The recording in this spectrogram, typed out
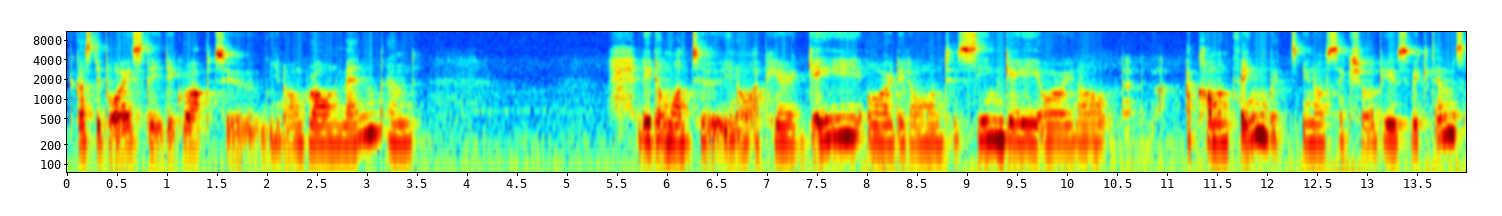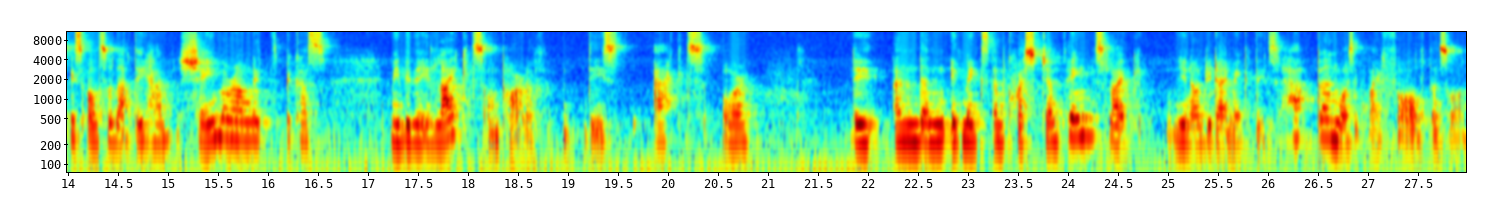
because the boys they, they grow up to you know grown men and they don't want to you know appear gay or they don't want to seem gay or you know a common thing with you know sexual abuse victims is also that they have shame around it because maybe they liked some part of these acts or they and then it makes them question things like you know did i make this happen? Was it my fault? And so on.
